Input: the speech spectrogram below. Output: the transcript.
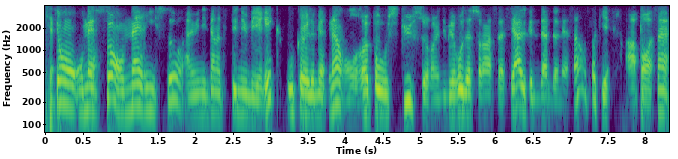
Si on, on, met ça, on marie ça à une identité numérique ou que maintenant on repose plus sur un numéro d'assurance sociale qu'une date de naissance, qui est en passant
